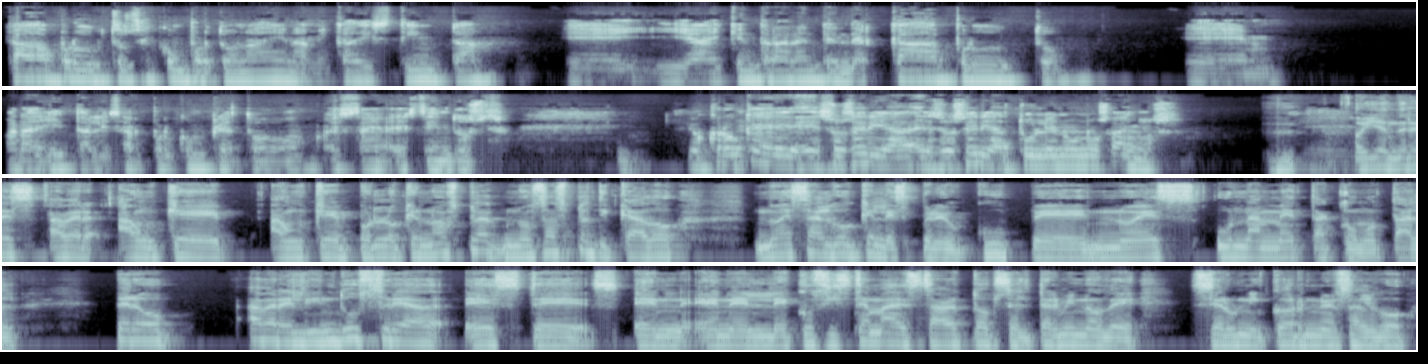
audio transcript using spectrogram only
Cada producto se comporta una dinámica distinta. Eh, y hay que entrar a entender cada producto eh, para digitalizar por completo esta, esta, industria. Yo creo que eso sería, eso sería Tool en unos años. Oye Andrés, a ver, aunque, aunque por lo que nos, nos has platicado no es algo que les preocupe, no es una meta como tal, pero a ver, la industria, este, en, en el ecosistema de startups, el término de ser unicornio es algo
